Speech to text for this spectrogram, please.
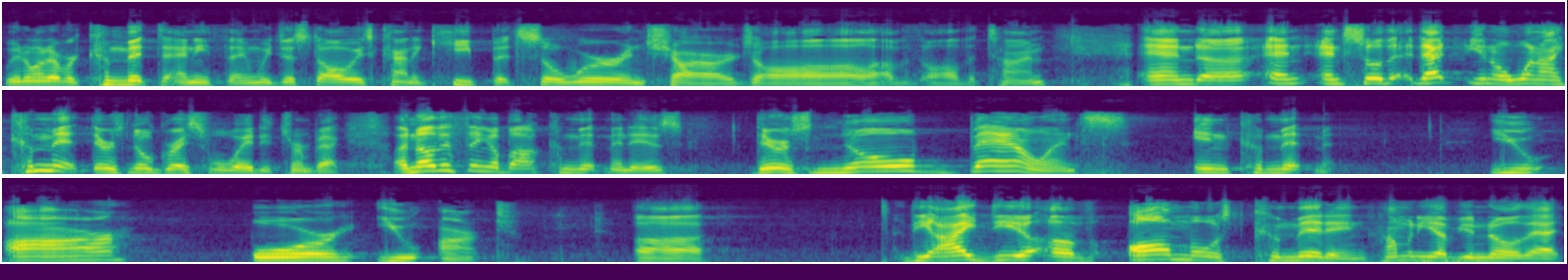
We don't ever commit to anything. We just always kind of keep it so we're in charge all all the time. And uh, and and so that, that you know when I commit there's no graceful way to turn back. Another thing about commitment is there's no balance in commitment you are or you aren't. Uh, the idea of almost committing, how many of you know that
